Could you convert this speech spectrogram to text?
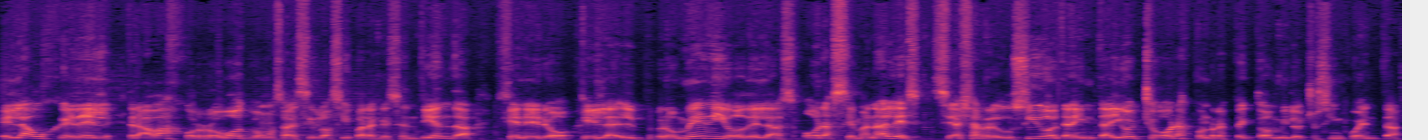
el auge del trabajo robot, vamos a decirlo así para que se entienda, generó que el promedio de las horas semanales se haya reducido en 38 horas con respecto a 1850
